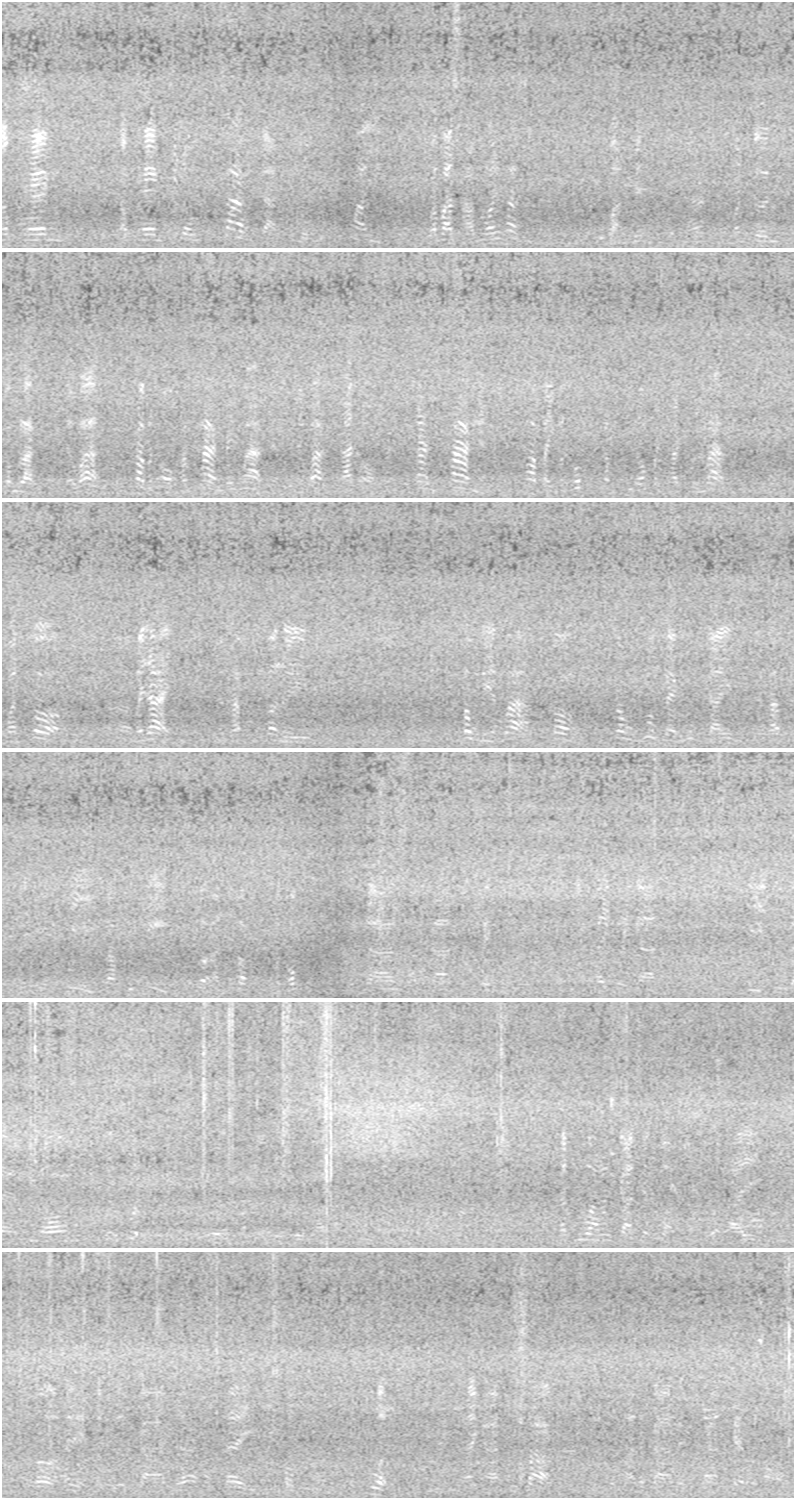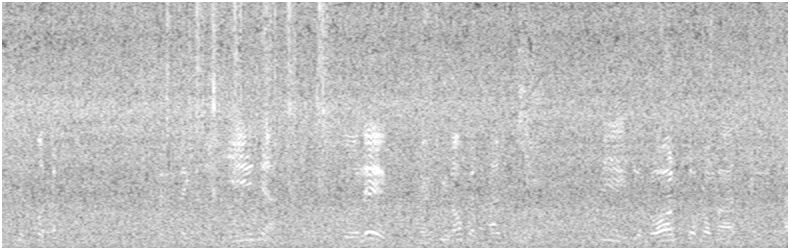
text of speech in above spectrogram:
กำแพงกำแพงที่เราสร้างจากถนนมาอีกประมาณ 350ลูกบาศก์เมตรนะมันเกินกำลัง แต่ว่าถ้ามันออกข้างๆได้มากเนี่ยแต่ว่าการออกด้านข้างเนี่ยถ้าไปกระทบกับพี่น้องประชาชนมาก มันก็ไม่ได้นะครับ ก็เลย ต้องเรียนว่าต้องต้องร่วมแรงร่วมใจนะครับ ในส่วนที่บางพื้นที่ก็อาจจะต้องกระทบการสั่งการเป็นให้หน่วยงานที่ดูแลพี่น้องเรื่องต้นท่านผู้ว่าราชการจังหวัดสุโขทัยก็ให้ดำเนินการและได้มีข้อมูลครบถ้วนรายงานผู้ทราบสถานการณ์และการแก้ปัญหาเรื่องต้นต่างๆ ซึ่งในขณะนี้เนี่ยตัว เลขของพี่น้องประชาชนที่เดือดร้อนก็ประมาณ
